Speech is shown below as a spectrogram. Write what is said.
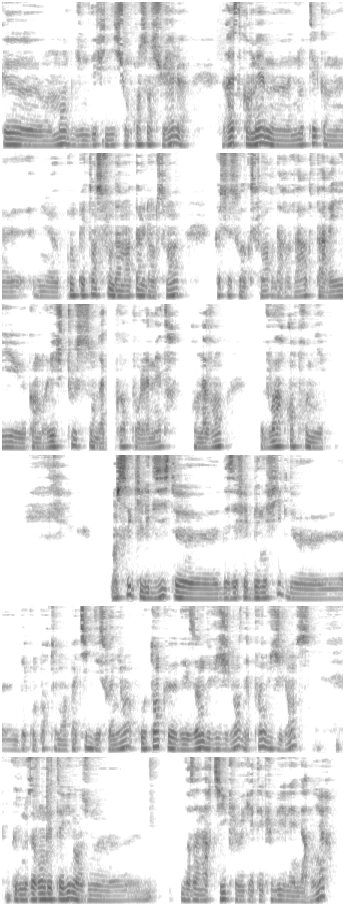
qu'on manque d'une définition consensuelle, reste quand même notée comme une compétence fondamentale dans le soin, que ce soit Oxford, Harvard, Paris, Cambridge, tous sont d'accord pour la mettre en avant, voire en premier. On sait qu'il existe euh, des effets bénéfiques de, des comportements empathiques des soignants, autant que des zones de vigilance, des points de vigilance, que nous avons détaillés dans, une, dans un article qui a été publié l'année dernière.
